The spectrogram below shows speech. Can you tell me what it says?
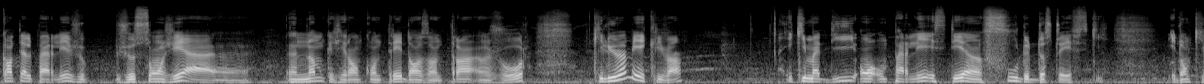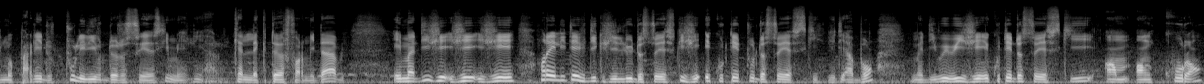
quand elle parlait, je, songeais à un homme que j'ai rencontré dans un train un jour, qui lui-même est écrivain, et qui m'a dit, on, parlait, et c'était un fou de Dostoïevski. Et donc il me parlait de tous les livres de Dostoevsky, mais quel lecteur formidable. Et il m'a dit, en réalité, je dis que j'ai lu Dostoevsky, j'ai écouté tout Dostoevsky. J'ai dit, ah bon? Il m'a dit, oui, oui, j'ai écouté Dostoevsky en, en, courant.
